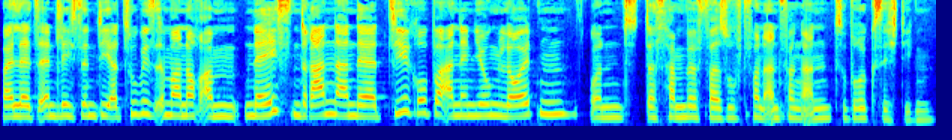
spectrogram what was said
weil letztendlich sind die Azubis immer noch am nächsten dran an der Zielgruppe, an den jungen Leuten und das haben wir versucht von Anfang an zu berücksichtigen.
